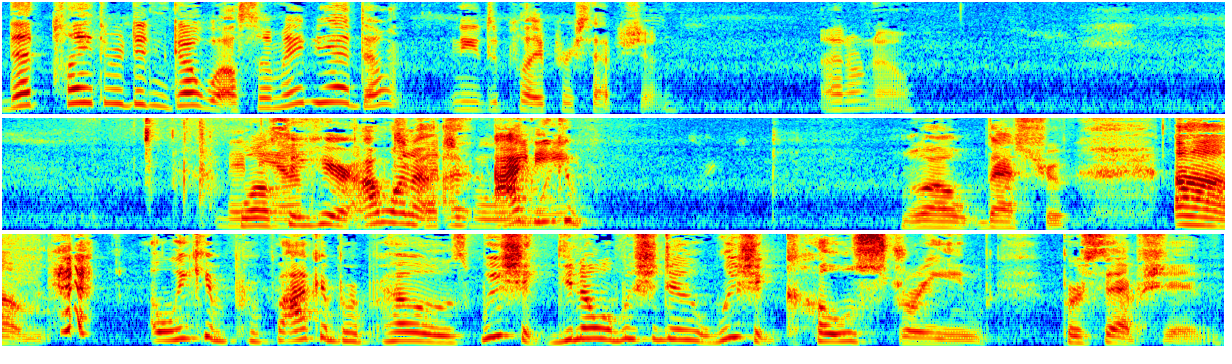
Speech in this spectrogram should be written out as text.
that playthrough didn't go well, so maybe I don't need to play Perception. I don't know. Maybe well, see I'm- here, I'm I want to. I we can. Well, that's true. Um, we can. I can propose. We should. You know what we should do? We should co-stream Perception.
